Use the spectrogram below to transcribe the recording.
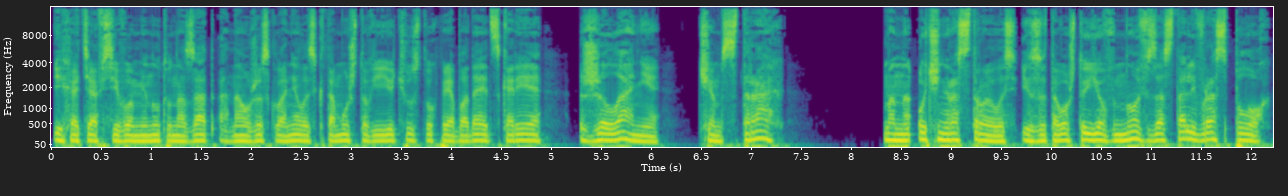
И хотя всего минуту назад она уже склонялась к тому, что в ее чувствах преобладает скорее желание, чем страх, она очень расстроилась из-за того, что ее вновь застали врасплох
